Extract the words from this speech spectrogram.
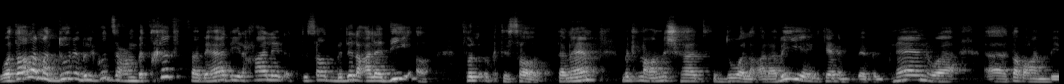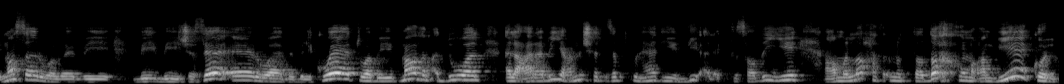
وطالما ال durable goods عم بتخف فبهذه الحالة الاقتصاد بدل على ضيقه في الاقتصاد تمام؟ مثل ما عم نشهد في الدول العربية إن كان بلبنان وطبعا آه، بمصر وبالجزائر وبالكويت وبمعظم الدول العربية. عم نشهد إذا بدكم هذه الضيقه الاقتصادية عم نلاحظ إنه التضخم عم بيأكل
